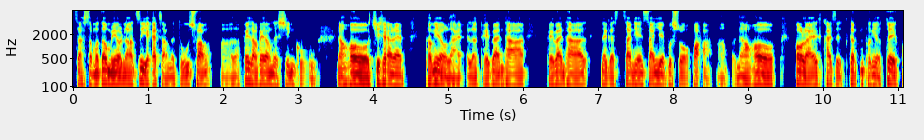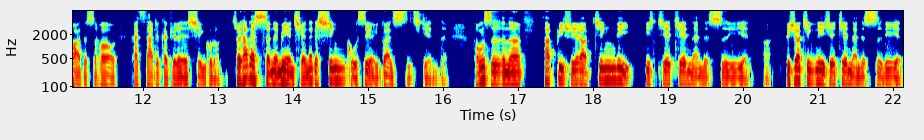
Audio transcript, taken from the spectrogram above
这什么都没有，然后自己还长了毒疮啊，非常非常的辛苦。然后接下来朋友来了，陪伴他，陪伴他那个三天三夜不说话啊。然后后来开始跟朋友对话的时候，开始他就开始觉得辛苦了。所以他在神的面前，那个辛苦是有一段时间的。同时呢，他必须要经历一些艰难的试验啊，必须要经历一些艰难的试炼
